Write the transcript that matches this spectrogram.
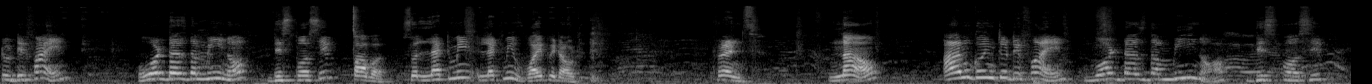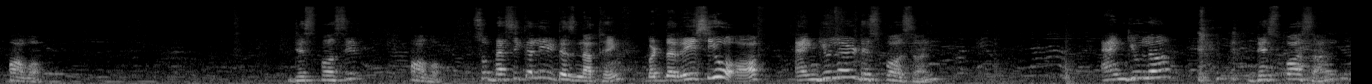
to define what does the mean of dispersive power. So let me let me wipe it out. Friends now i'm going to define what does the mean of dispersive power. Dispersive power. So basically it is nothing but the ratio of angular dispersion angular dispersion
